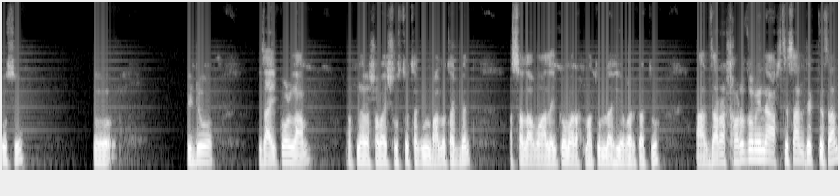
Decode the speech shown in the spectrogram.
কচু। তো ভিডিও যাই করলাম, আপনারা সবাই সুস্থ থাকবেন, ভালো থাকবেন। আসসালামু আলাইকুম রহমতুল্লাহি বারকাতু আর যারা সরজমিনে আসতে চান, দেখতে চান,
